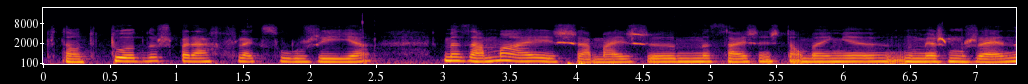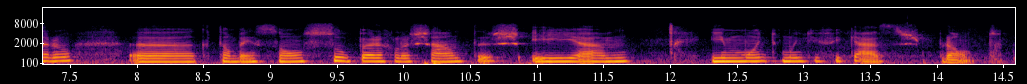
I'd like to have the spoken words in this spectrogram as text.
Portanto, todos para a reflexologia. Mas há mais, há mais eh, massagens também eh, no mesmo género, que também são super relaxantes e, ahm, e muito, muito eficazes. Pronto.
